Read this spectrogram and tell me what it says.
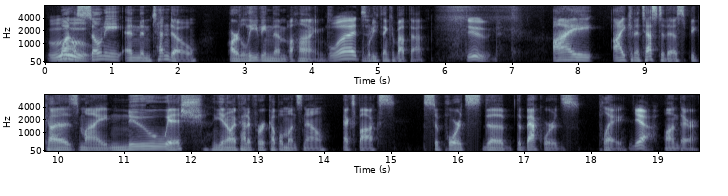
while Sony and Nintendo are leaving them behind. What? What do you think about that? Dude. I I can attest to this because my newish, you know, I've had it for a couple months now. Xbox supports the the backwards play Yeah. on there.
